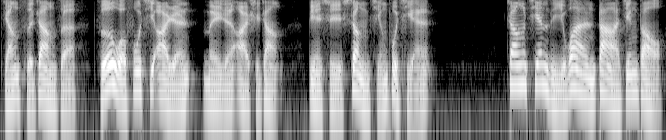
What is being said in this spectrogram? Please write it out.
将此杖子择我夫妻二人每人二十丈，便是盛情不浅。”张千里万大惊道：“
